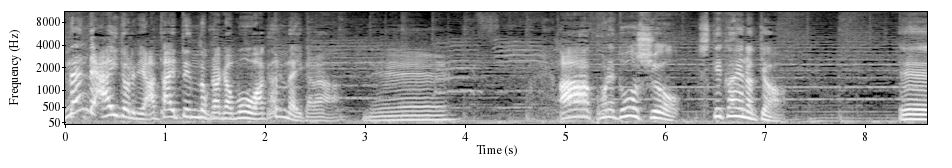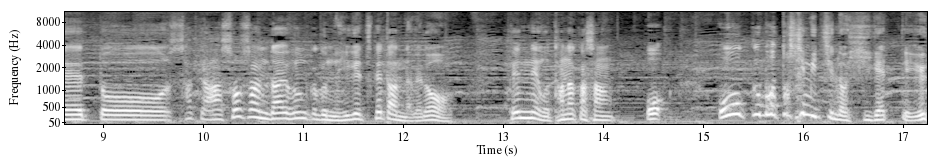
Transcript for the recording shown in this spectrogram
なんでアイドルに与えてんのかがもうわかんないから。ねえ。あー、これどうしよう。付け替えなきゃ。えー、っと、さっき阿蘇山大噴火君の髭つけたんだけど、ペンネーム田中さん。お、大久保利道の髭っていう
